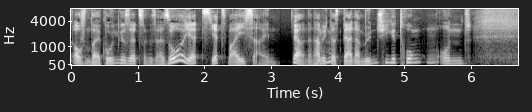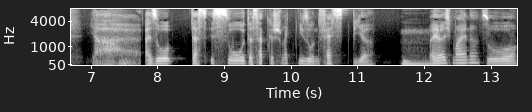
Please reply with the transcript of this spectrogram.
auf den Balkon gesetzt und gesagt, so, jetzt, jetzt weiche ich es ein. Ja, und dann habe mhm. ich das Berner Münchi getrunken und ja, also das ist so, das hat geschmeckt wie so ein Festbier. Hm. Weißt du, was ich meine? So,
